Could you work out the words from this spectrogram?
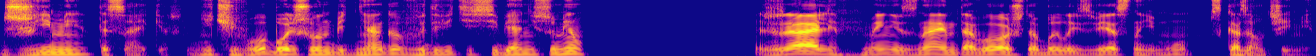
Джимми Тесайгер. Ничего больше он, бедняга, выдавить из себя не сумел. «Жаль, мы не знаем того, что было известно ему», — сказал Джимми.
